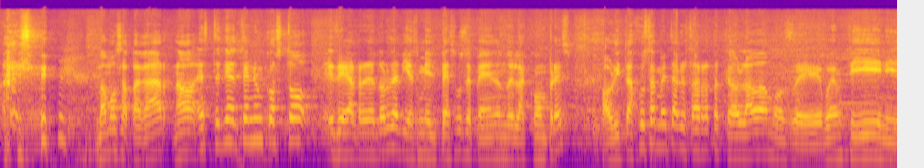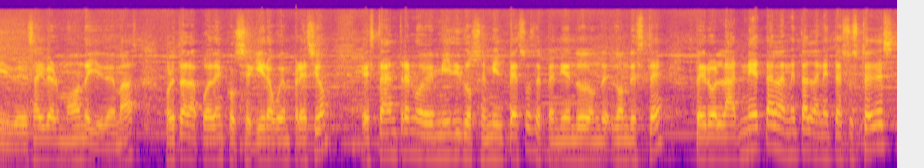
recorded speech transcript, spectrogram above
vamos a pagar. No, este tiene, un costo de alrededor de 10 mil pesos, dependiendo de donde la compres. Ahorita, justamente hace rato que hablábamos de Buen Fin y de Cyber Monday y demás, ahorita la pueden conseguir a buen precio. Está entre 9 mil y 12 mil pesos, dependiendo de donde, donde esté. Pero la neta, la neta, la neta, si ustedes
